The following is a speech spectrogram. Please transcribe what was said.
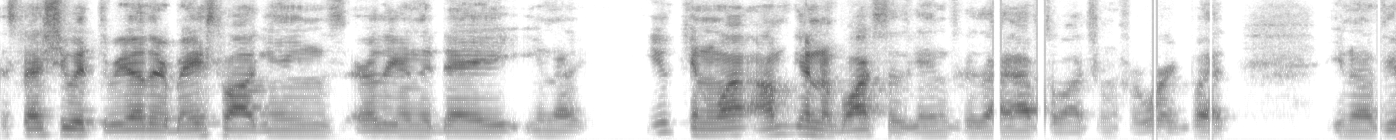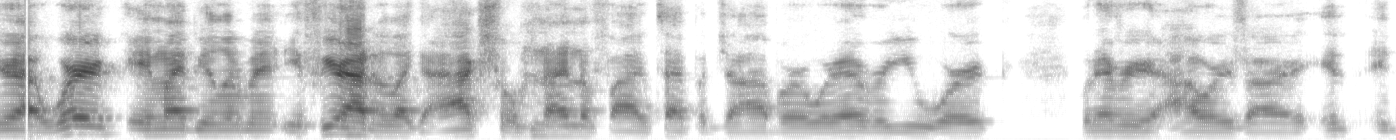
especially with three other baseball games earlier in the day. You know, you can watch. I'm gonna watch those games because I have to watch them for work. But you know, if you're at work, it might be a little bit. If you're at like an actual nine to five type of job or wherever you work, whatever your hours are, it. it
